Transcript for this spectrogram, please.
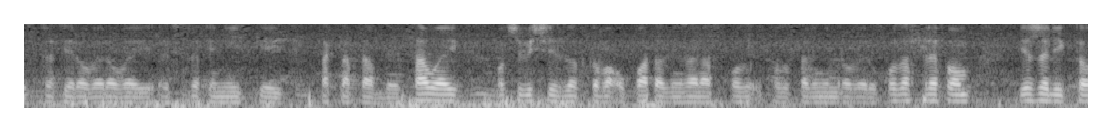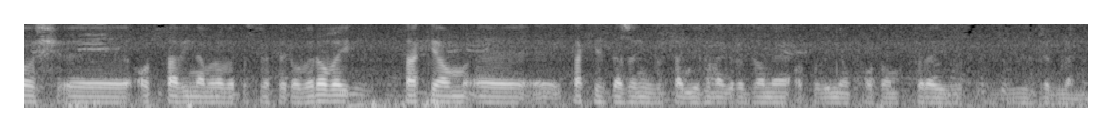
w strefie rowerowej, w strefie miejskiej tak naprawdę całej. Oczywiście jest dodatkowa opłata związana z poz- pozostawieniem roweru poza strefą. Jeżeli ktoś e, odstawi nam rower do strefy rowerowej, taką, e, e, takie zdarzenie zostanie wynagrodzone odpowiednią kwotą, która jest z, z, z regulaminu.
